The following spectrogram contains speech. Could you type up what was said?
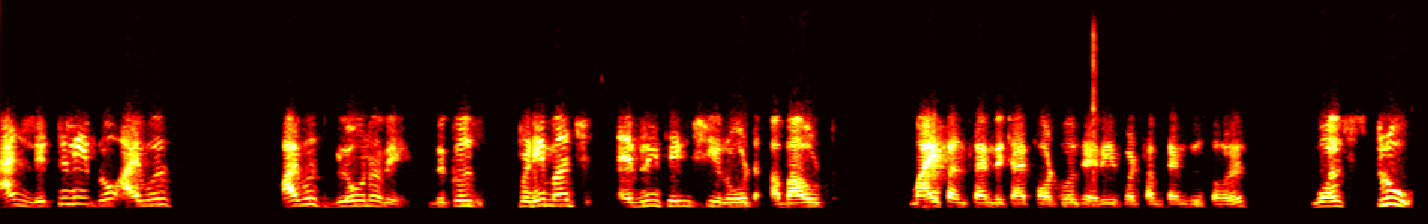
and literally, bro, I was I was blown away because pretty much everything she wrote about my sun sign, which I thought was Aries, but sometimes is Taurus, was true,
